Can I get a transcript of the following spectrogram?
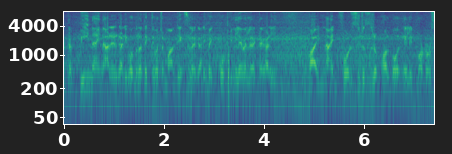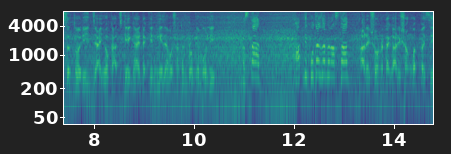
একটা বি নাইন আর এর গাড়ি বন্ধুরা দেখতে পাচ্ছ, মাল্টি এক্সেলের গাড়ি বাই কঠিন লেভেলের একটা গাড়ি বাই nine four zero zero Volvo elite মোটরসের তৈরি। যাই হোক, আজকে এই গাড়িটাকে নিয়ে যাব শয়তানপুরকে বলি, আস্তাদ, আপনি কোথায় যাবেন, আস্তাদ? আরে, শোন, একটা গাড়ির সংবাদ পাইছি,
